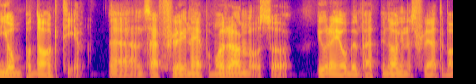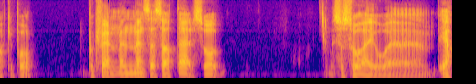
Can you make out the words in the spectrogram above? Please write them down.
jobb på dagtid. Så jeg fløy ned på morgenen, og så gjorde jeg jobben på ettermiddagen, og så fløy jeg tilbake på, på kvelden. Men mens jeg satt der, så så så jeg jo eh, ja,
